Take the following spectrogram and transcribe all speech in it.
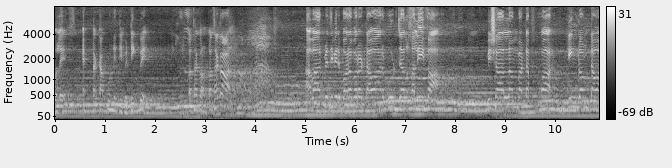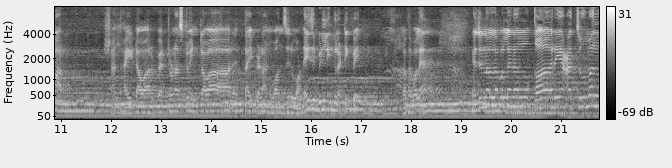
বলে একটা কাপুনি দিবে, টিকবে? কথা কন কথা কন। আবার পৃথিবীর বড় বড় টাওয়ার, বুর্জাল খলিফা, বিশাল লম্বা tower, kingdom tower, Shanghai tower, Petronas twin tower, Taipei one zero one, এই যে বিল্ডিংগুলো টিকবে। কথা বলেন? এজন্য আল্লাহ বললেন আল কারিআতু মাল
